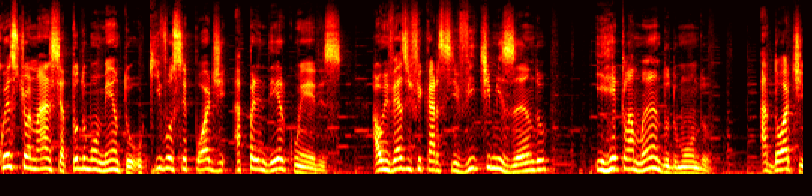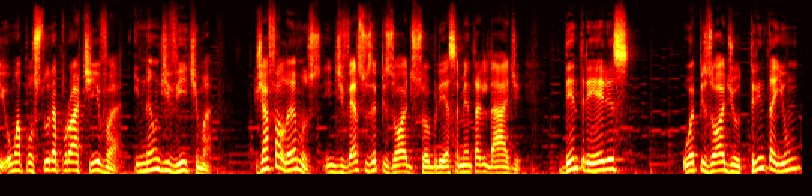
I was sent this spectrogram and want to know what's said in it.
questionar-se a todo momento o que você pode aprender com eles, ao invés de ficar se vitimizando e reclamando do mundo. Adote uma postura proativa e não de vítima. Já falamos em diversos episódios sobre essa mentalidade, dentre eles o episódio 31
